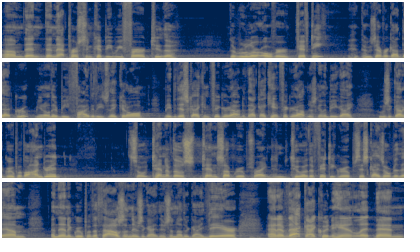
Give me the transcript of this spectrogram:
um, then then that person could be referred to the the ruler over 50, who's ever got that group, you know, there'd be five of these. They could all, maybe this guy can figure it out. If that guy can't figure it out, there's going to be a guy who's got a group of 100. So 10 of those 10 subgroups, right? And two of the 50 groups, this guy's over them. And then a group of 1,000, there's a guy, there's another guy there. And if that guy couldn't handle it, then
